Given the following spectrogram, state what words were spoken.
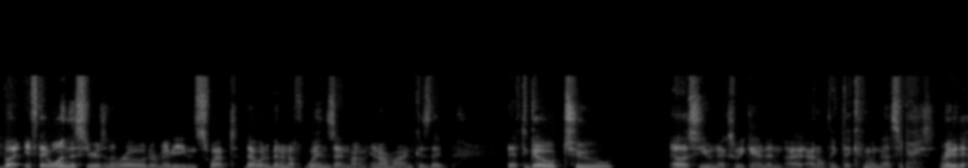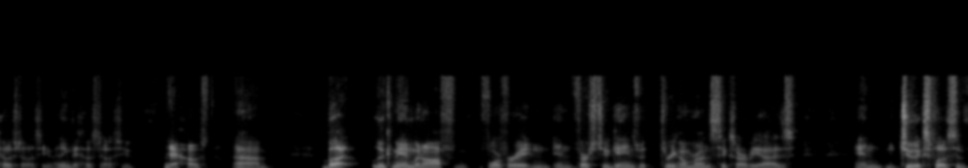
but if they won this series on the road, or maybe even swept, that would have been enough wins in my, in our mind because they they have to go to LSU next weekend, and I, I don't think they can win that series. Or maybe they host LSU. I think they host LSU. Yeah, host. Um, but Luke Mann went off four for eight in, in first two games with three home runs, six RBIs, and two explosive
